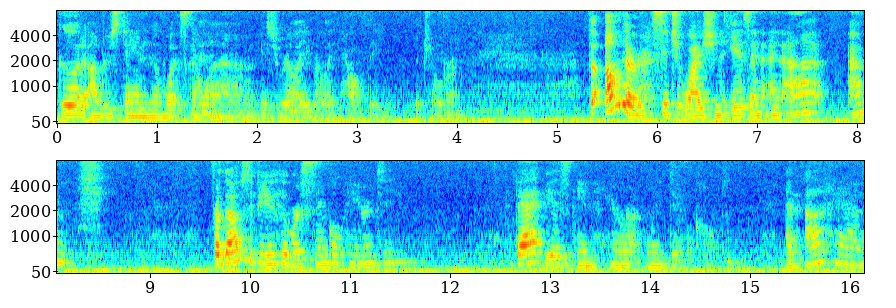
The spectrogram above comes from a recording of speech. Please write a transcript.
good understanding of what's going on is really, really healthy for children. The other situation is, and, and I, I'm, for those of you who are single parenting, that is inherently difficult. And I have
